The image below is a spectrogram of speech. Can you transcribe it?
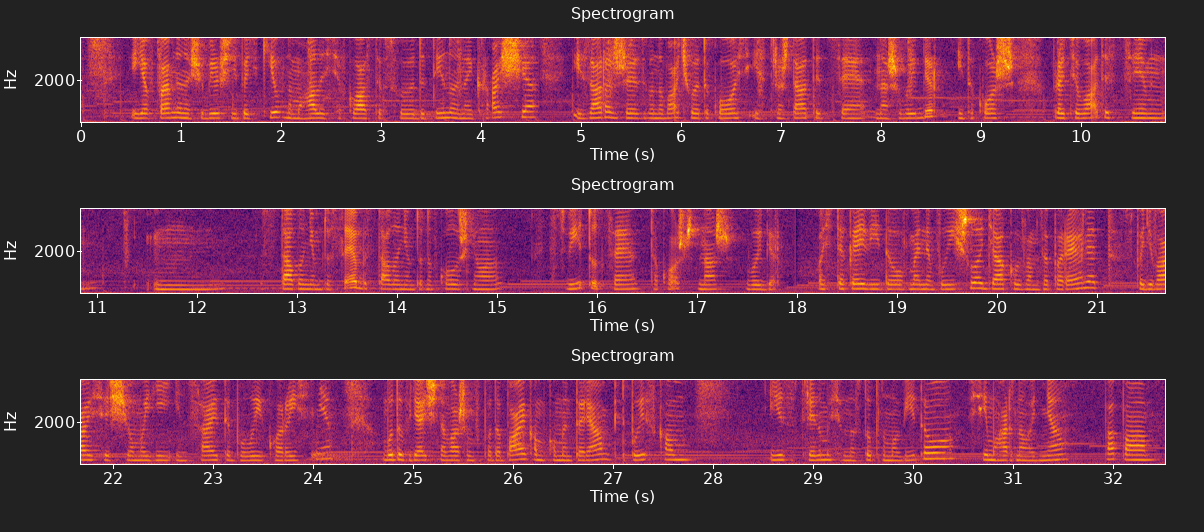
І я впевнена, що більшість батьків намагалися вкласти в свою дитину найкраще. І зараз же звинувачувати когось і страждати це наш вибір, і також працювати з цим ставленням до себе, ставленням до навколишнього світу це також наш вибір. Ось таке відео в мене вийшло. Дякую вам за перегляд. Сподіваюся, що мої інсайти були корисні. Буду вдячна вашим вподобайкам, коментарям, підпискам. І зустрінемося в наступному відео. Всім гарного дня, Па-па!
